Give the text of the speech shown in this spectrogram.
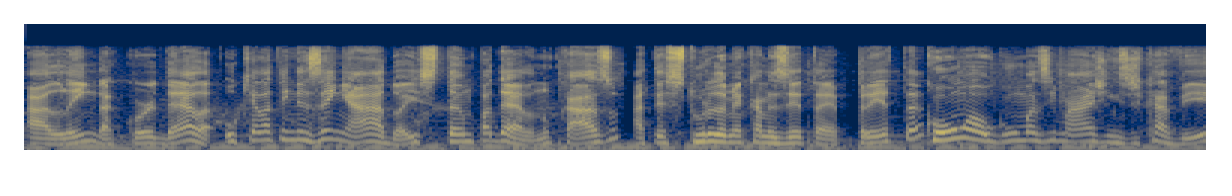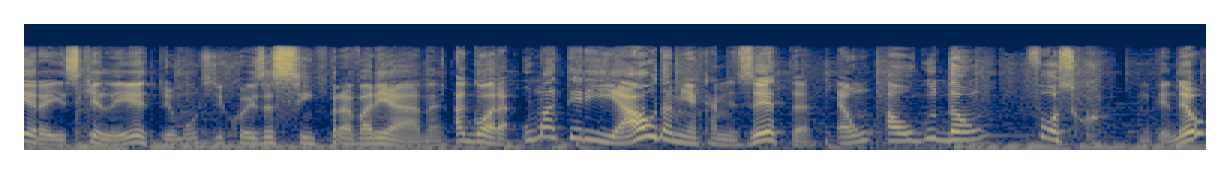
além da cor dela, o que ela tem desenhado, a estampa dela. No caso, a textura da minha camiseta é preta, com algumas imagens de caveira e esqueleto e um monte de coisa assim pra variar, né? Agora, o material da minha camiseta é um algodão fosco entendeu?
